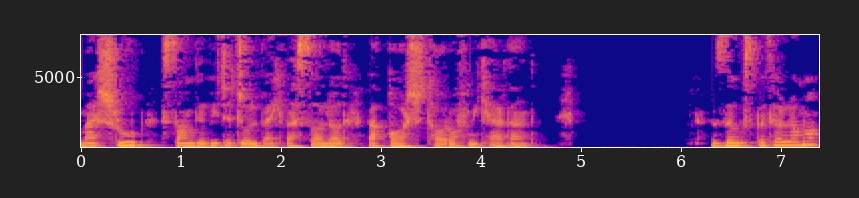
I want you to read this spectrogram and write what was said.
مشروب، ساندویچ جلبک و سالاد و قارچ تعارف می کردند. زوس پترلاما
